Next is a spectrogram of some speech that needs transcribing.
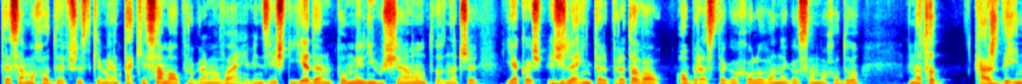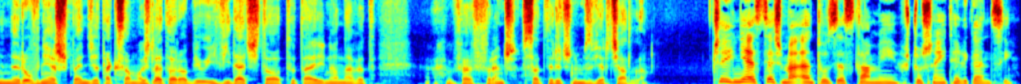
te samochody wszystkie mają takie samo oprogramowanie, więc jeśli jeden pomylił się, to znaczy jakoś źle interpretował obraz tego holowanego samochodu, no to każdy inny również będzie tak samo źle to robił i widać to tutaj no nawet we wręcz satyrycznym zwierciadle. Czyli nie jesteśmy entuzjastami sztucznej inteligencji.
